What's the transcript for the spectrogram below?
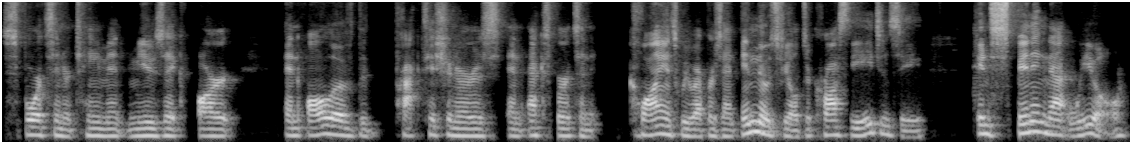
sports, entertainment, music, art, and all of the practitioners and experts and clients we represent in those fields across the agency in spinning that wheel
